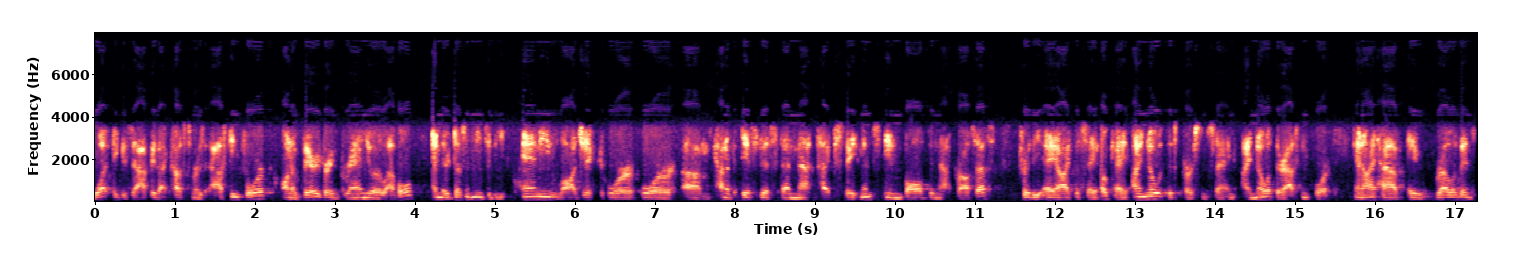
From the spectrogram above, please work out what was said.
what exactly that customer is asking for on a very, very granular level. And there doesn't need to be any logic or, or um, kind of if this, then that type statements involved in that process for the AI to say, okay, I know what this person's saying. I know what they're asking for. And I have a relevant,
